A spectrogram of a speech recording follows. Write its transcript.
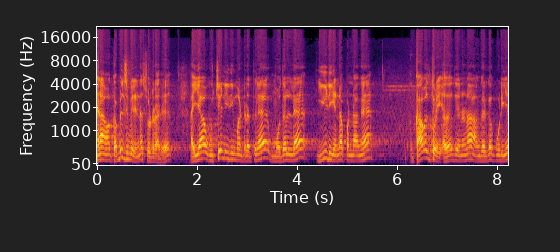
ஏன்னா அவன் கபில் சிபில் என்ன சொல்கிறாரு ஐயா உச்சநீதிமன்றத்தில் முதல்ல ஈடி என்ன பண்ணாங்க? காவல்துறை அதாவது என்னென்னா அங்கே இருக்கக்கூடிய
